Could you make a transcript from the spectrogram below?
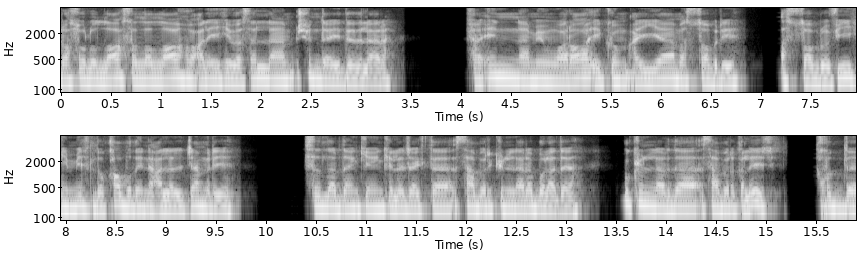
Rasululloh sallallohu alayhi va sallam shunday dedilar: "Fa inna min waraikum ayyamas sabri, as-sabru fihi mislu qabdin 'ala al-jamri." Sizlardan keyin kelajakda sabr kunlari bo'ladi. Bu kunlarda sabr qilish xuddi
